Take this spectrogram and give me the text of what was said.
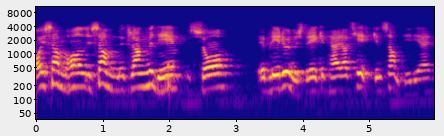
Og i, samhold, i samklang med det så eh, blir det understreket her at Kirken samtidig er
